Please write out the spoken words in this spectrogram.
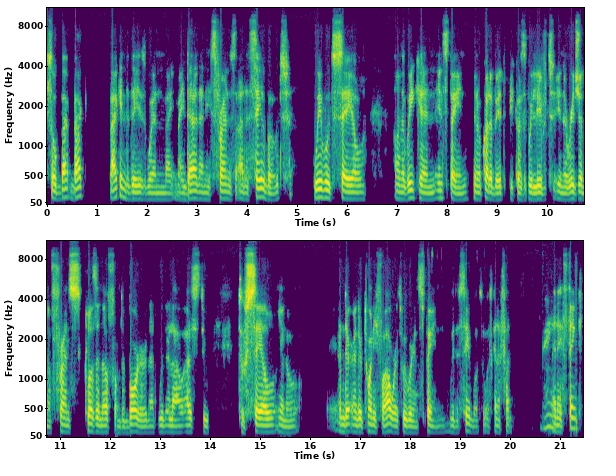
so back back back in the days when my, my dad and his friends had a sailboat, we would sail on the weekend in Spain, you know, quite a bit because we lived in a region of France close enough from the border that would allow us to to sail, you know, under under 24 hours we were in Spain with a sailboat. So it was kind of fun. Right. And I think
